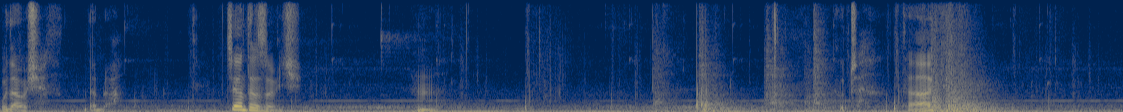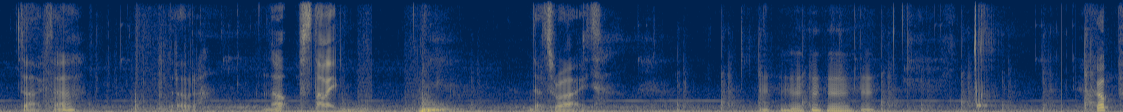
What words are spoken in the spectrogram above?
udało się. Dobra. Co mam teraz zrobić? Hmm. Kurczę. Tak. Tak, tak. Dobra. No, wstawaj. That's right. Mhm, mhm, mhm. Hop.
